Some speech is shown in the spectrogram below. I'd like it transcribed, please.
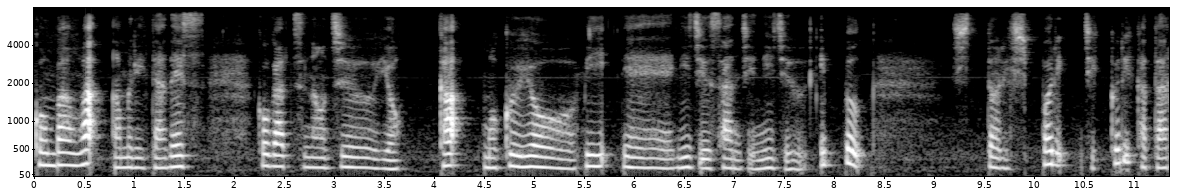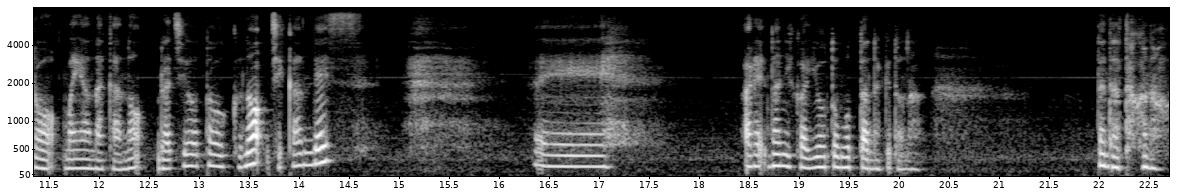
こんばんは、アムリタです。5月の14日木曜日、えー23時21分。しっとりしっぽりじっくり語ろう真夜中のラジオトークの時間です。えーあれ何か言おうと思ったんだけどな。何だったかな。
